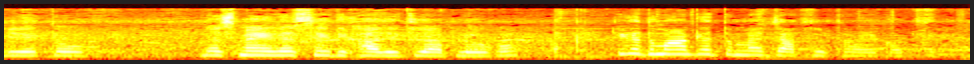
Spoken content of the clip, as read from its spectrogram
लिए तो बस मैं इधर से ही दिखा देती हूँ आप लोगों को। ठीक है, तुम आगे तो मैं जाती हूँ थोड़ा करके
